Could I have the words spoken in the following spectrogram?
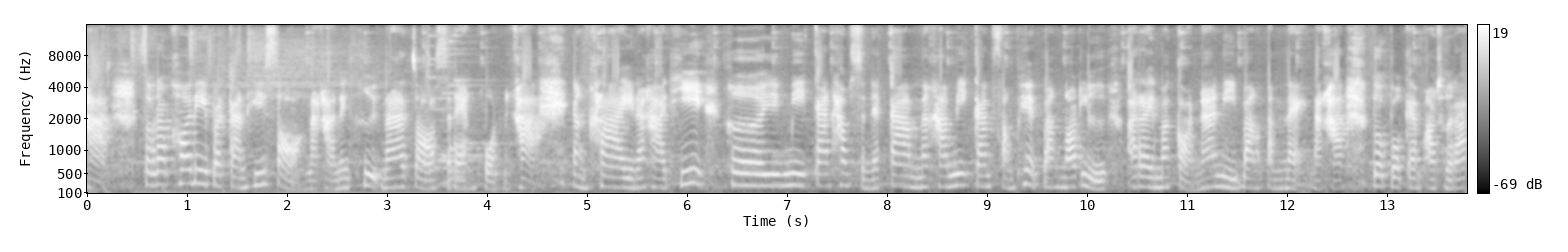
ค่ะสำหรับข้อดีประการที่สองนะคะนั่นคือหน้าจอแสดงผลค่ะ อย่างใครนะคะที่เคยมีการทำศัลยกรรมนะคะ มีการฝังเพจบางน็อตหรืออะไรมาก่อนหน้านี้บางตำแหน่งนะคะ ตัวโปรแกรม Ultra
